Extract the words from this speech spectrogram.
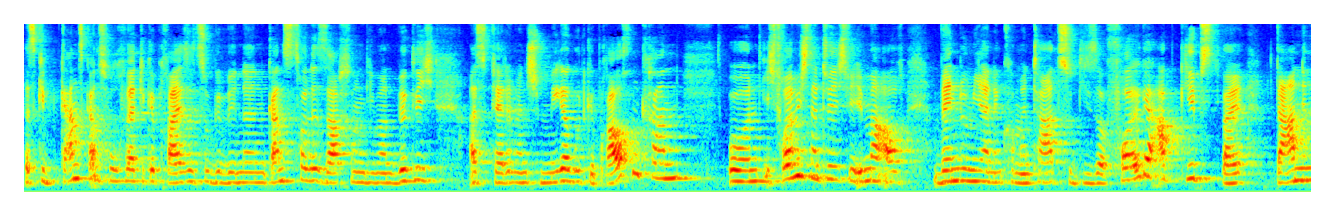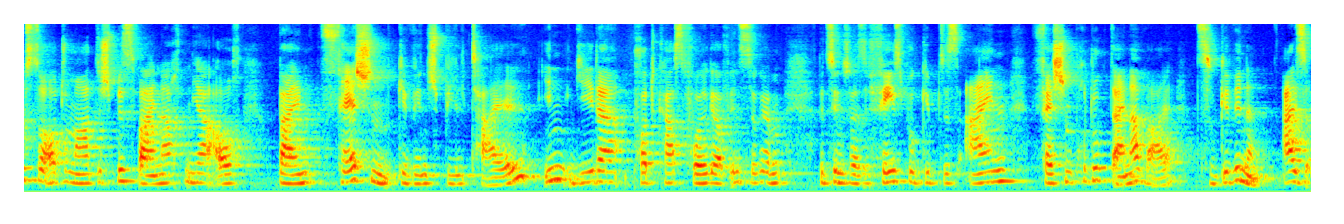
Es gibt ganz, ganz hochwertige Preise zu gewinnen, ganz tolle Sachen, die man wirklich als Pferdemensch mega gut gebrauchen kann. Und ich freue mich natürlich wie immer auch, wenn du mir einen Kommentar zu dieser Folge abgibst, weil da nimmst du automatisch bis Weihnachten ja auch beim Fashion-Gewinnspiel teil. In jeder Podcast-Folge auf Instagram bzw. Facebook gibt es ein Fashion-Produkt deiner Wahl zu gewinnen. Also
